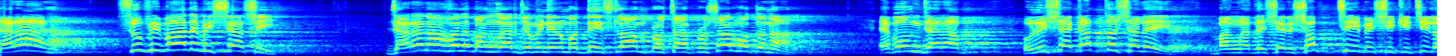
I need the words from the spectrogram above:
যারা সুফিবাদে বিশ্বাসী, যারা না হলে বাংলার জমিনের মধ্যে ইসলাম প্রচার প্রসার হতো না, এবং যারা উনিশশো একাত্তর সালে বাংলাদেশের সবচেয়ে বেশি কি ছিল?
